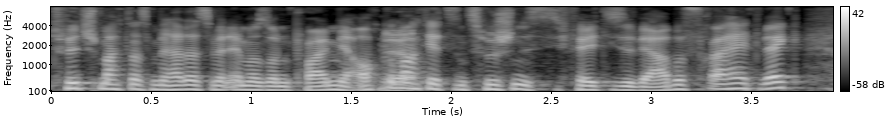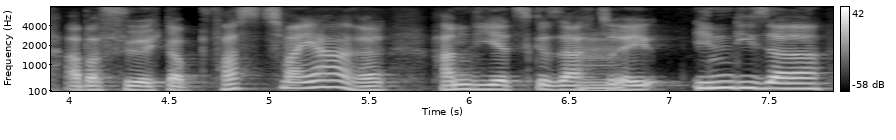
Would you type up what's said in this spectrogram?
Twitch macht das mit, hat das mit Amazon Prime ja auch gemacht. Ja. Jetzt inzwischen ist, fällt diese Werbefreiheit weg. Aber für, ich glaube, fast zwei Jahre haben die jetzt gesagt, mhm. so, ey, in dieser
